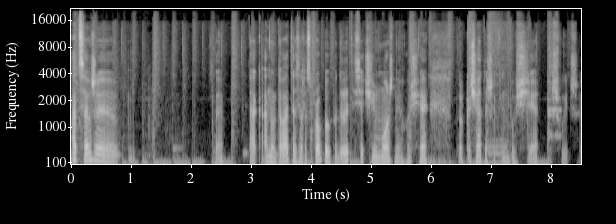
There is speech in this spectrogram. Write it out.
А це вже. Це. Так, а ну давайте зараз спробую подивитися, чи можна його ще прокачати, щоб він був ще швидше.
